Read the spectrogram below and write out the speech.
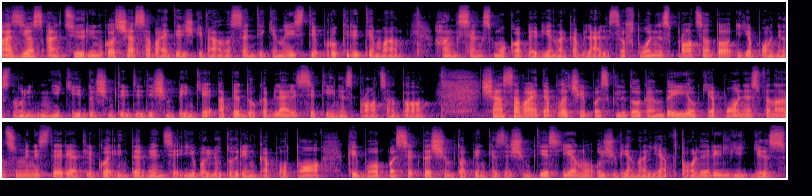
Azijos akcijų rinkos šią savaitę išgyveno santykinai stiprų kritimą. Hang Seng smuko apie 1,8 procento, Japonijos Nikkei 225 apie 2,7 procento. Šią savaitę plačiai pasklido gandai, jog Japonijos finansų ministerija atliko intervenciją į valiutų rinką po to, kai buvo pasiektas 150 jenų už vieną JAV dolerį lygis.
